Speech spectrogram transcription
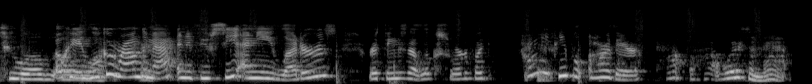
two oh. Okay, look around the map, and if you see any letters or things that look sort of like. How many people are there? How, how, where's the map?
